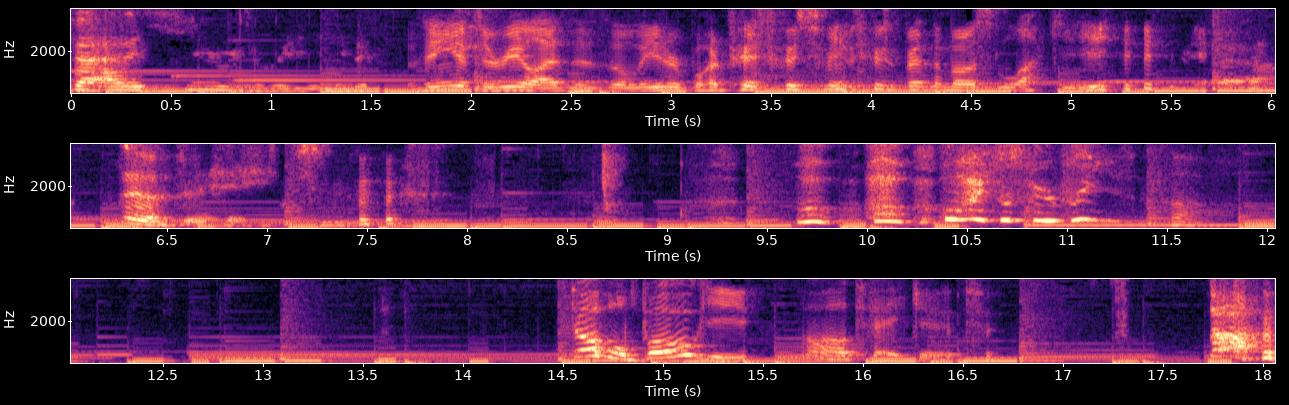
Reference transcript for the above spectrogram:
Pat had a huge lead. The thing you have to realize is the leaderboard basically just means who's been the most lucky. Yeah. Debate. oh, oh, oh, icosphere, please! Oh. Double bogey? Oh, I'll take it. Ah,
